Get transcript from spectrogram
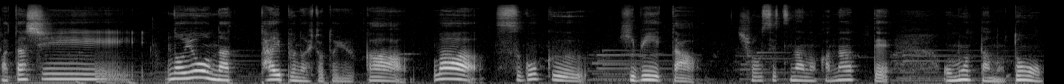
私のようなタイプの人というかはすごく響いた小説なのかなって思ったのと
